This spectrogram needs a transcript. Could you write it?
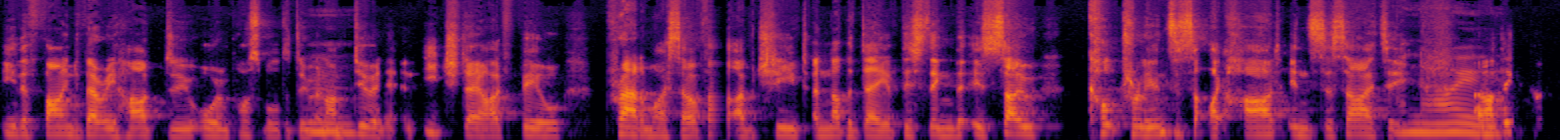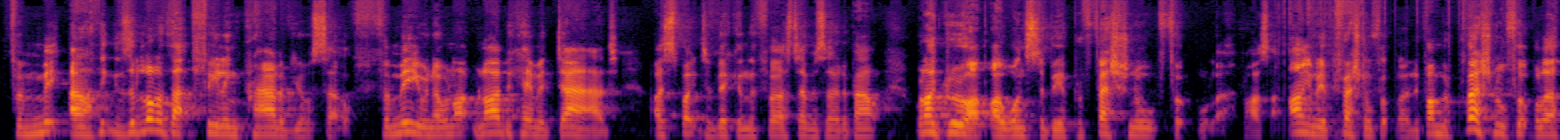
either find very hard to do or impossible to do, and I'm Mm. doing it. And each day I feel proud of myself that I've achieved another day of this thing that is so culturally into like hard in society. I know. And I think for me, and I think there's a lot of that feeling proud of yourself. For me, you know, when I, when I became a dad, I spoke to Vick in the first episode about when I grew up, I wanted to be a professional footballer. I was like, I'm going to be a professional footballer. And if I'm a professional footballer,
